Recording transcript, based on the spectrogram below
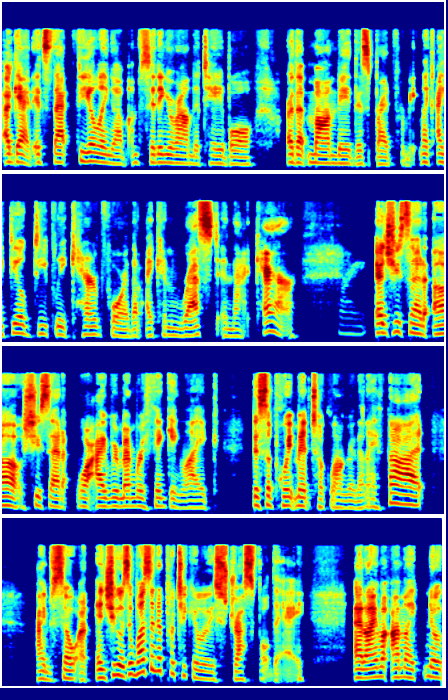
Again, it's that feeling of I'm sitting around the table or that mom made this bread for me. Like I feel deeply cared for, that I can rest in that care. Right. And she said, Oh, she said, Well, I remember thinking like this appointment took longer than I thought. I'm so, un-" and she goes, It wasn't a particularly stressful day. And I'm, I'm like, No,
